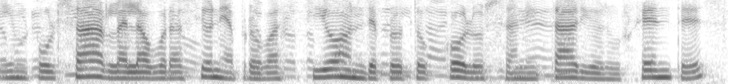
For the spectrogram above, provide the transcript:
impulsar la elaboración y aprobación de protocolos sanitarios urgentes,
